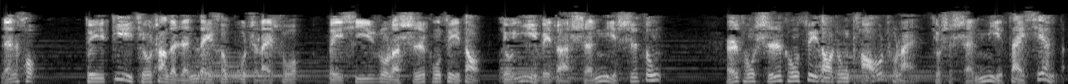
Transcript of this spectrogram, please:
然后，对地球上的人类和物质来说，被吸入了时空隧道，就意味着神秘失踪；而从时空隧道中逃出来，就是神秘再现了。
